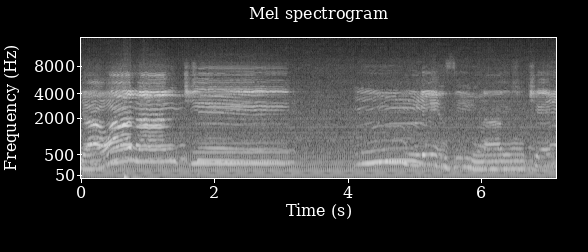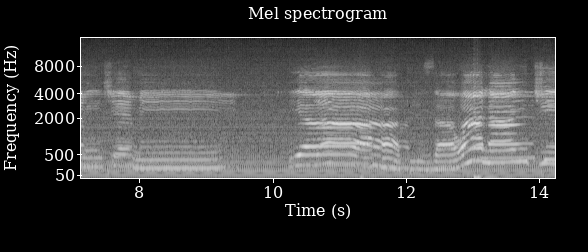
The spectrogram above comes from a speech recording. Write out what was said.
cha wananchi, ya haki za wananchi,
